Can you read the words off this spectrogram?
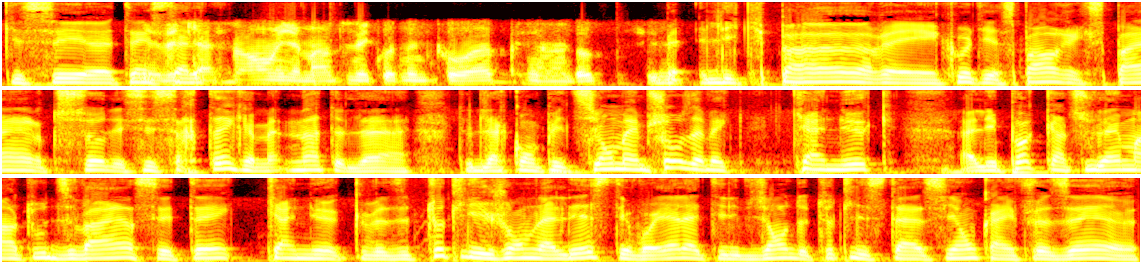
qui s'est euh, Il y a installée? Decathlon, il y a Mountain Equipment Co-op, il y en a d'autres aussi. Ben, L'équipeur, euh, écoute, il y a Sport Expert, tout ça. C'est certain que maintenant, tu as, de la compétition. Même chose avec Canuck. À l'époque, quand tu voulais un manteau d'hiver, c'était Canuck. Je veux dire, tous les journalistes, ils voyaient à la télévision de toutes les stations, quand ils faisaient euh,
